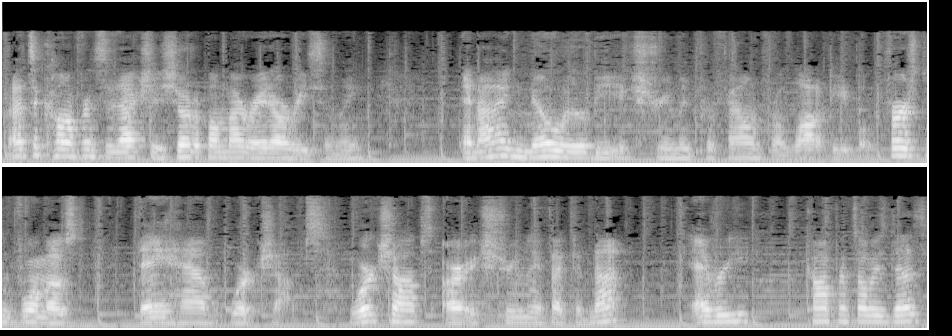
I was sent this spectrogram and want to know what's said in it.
That's a conference that actually showed up on my radar recently, and I know it will be extremely profound for a lot of people. First and foremost, they have workshops. Workshops are extremely effective. Not every conference always does,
